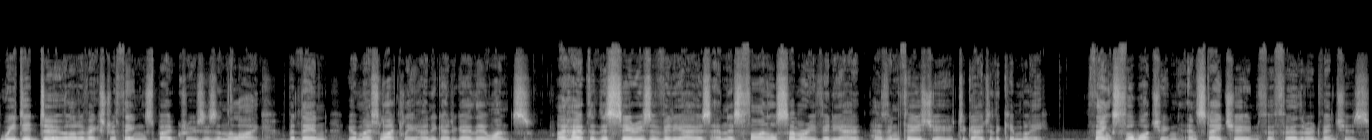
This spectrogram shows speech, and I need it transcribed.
We did do a lot of extra things, boat cruises and the like, but then you're most likely only going to go there once. I hope that this series of videos and this final summary video has enthused you to go to the Kimberley. Thanks for watching and stay tuned for further adventures.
